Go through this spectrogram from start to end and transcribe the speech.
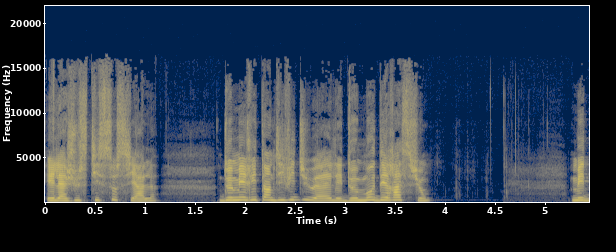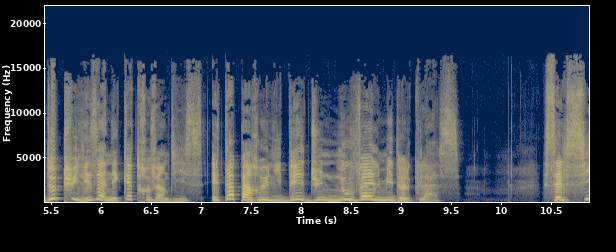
et la justice sociale, de mérite individuel et de modération. Mais depuis les années 90 est apparue l'idée d'une nouvelle middle class. Celle-ci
